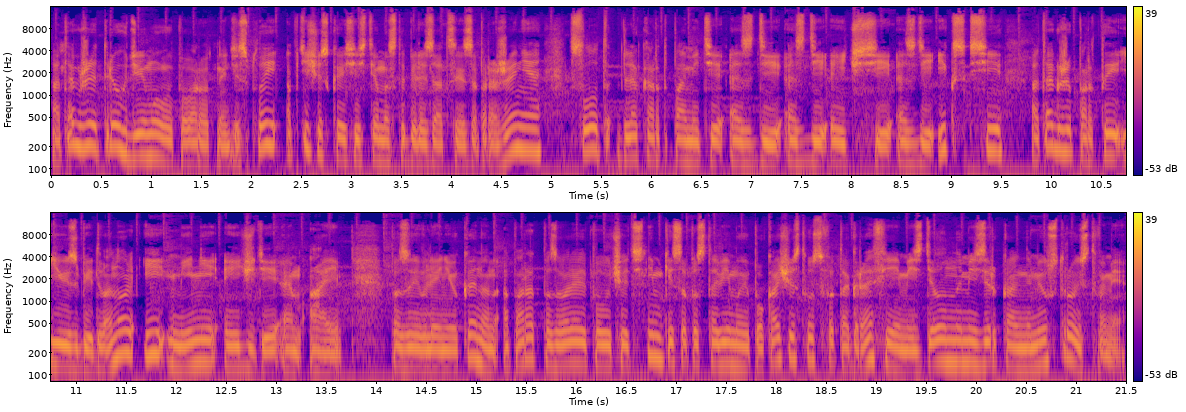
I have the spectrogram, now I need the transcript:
а также трехдюймовый поворотный дисплей, оптическая система стабилизации изображения, слот для карт памяти SD, SDHC, SDXC, а также порты USB 2.0 и Mini HDMI. По заявлению Canon, аппарат позволяет получать снимки, сопоставимые по качеству с фотографиями, сделанными зеркальными устройствами.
